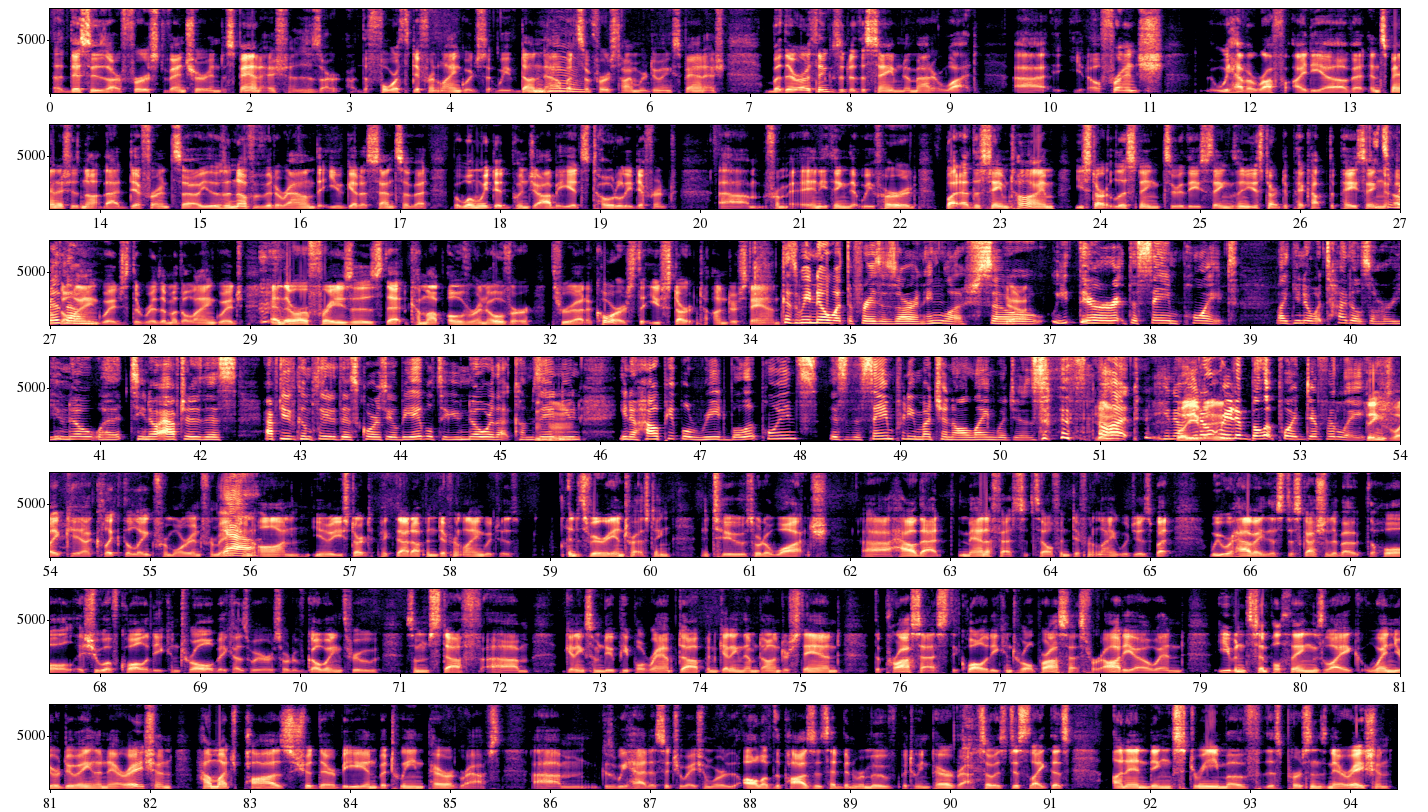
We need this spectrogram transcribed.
uh, this is our first venture into Spanish. This is our the fourth different language that we've done now, but it's the first time we're doing Spanish. But there are things that are the same no matter what. Uh, you know, French. We have a rough idea of it, and Spanish is not that different. So there's enough of it around that you get a sense of it. But when we did Punjabi, it's totally different um, from anything that we've heard. But at the same time, you start listening through these things and you start to pick up the pacing of the language, the rhythm of the language. And there are phrases that come up over and over throughout a course that you start to understand. Because we know what the phrases are in English. So we, they're at the same point. Like, you know what titles are. You know what, you know, after this, after you've completed this course, you'll be able to, you know where that comes Mm-hmm. in. You, you know, how people read bullet points is the same pretty much in all languages. it's not, you know, Well, you don't read a bullet point differently. Things like uh, click the link for more information Yeah. on, you know, you start to pick that up in different languages. And it's very interesting to sort of watch uh, how that manifests itself in different languages. But we were having this discussion about the whole issue of quality control because we were sort of going through some stuff, um, getting some new people ramped up and getting them to understand the process, the quality control process for audio, and even simple things like when you're doing the narration, how much pause should there be in between paragraphs? Because we had a situation where all of the pauses had been removed between paragraphs. So it's just like this unending stream of this person's narration.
